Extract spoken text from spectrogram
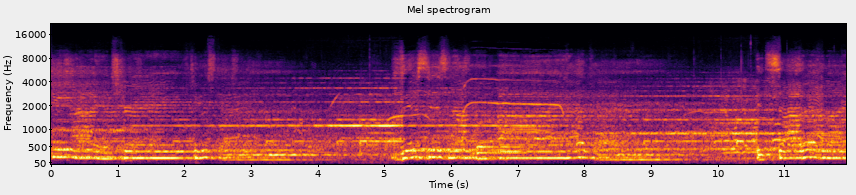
machine, I am strength to stand. This is not what I had. It's out of my.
